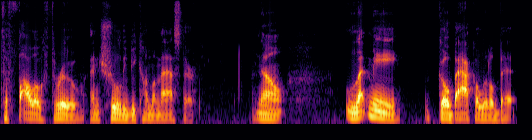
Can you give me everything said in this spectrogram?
to follow through and truly become a master. Now, let me go back a little bit.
